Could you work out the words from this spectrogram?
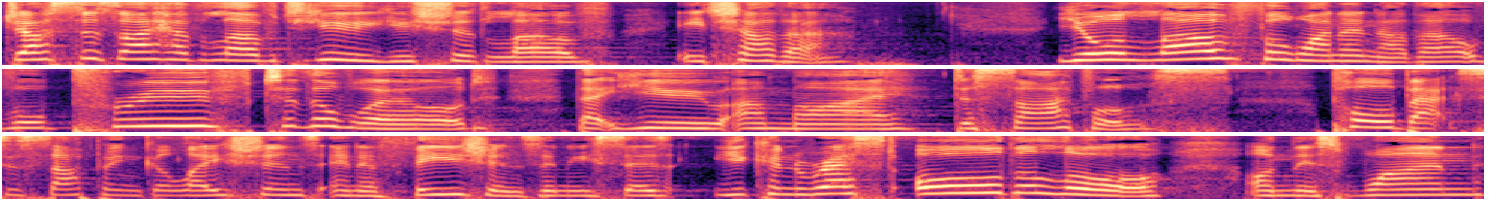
Just as I have loved you, you should love each other. Your love for one another will prove to the world that you are my disciples. Paul backs this up in Galatians and Ephesians, and he says, You can rest all the law on this one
